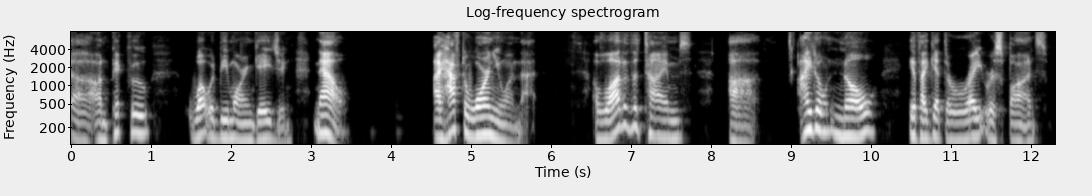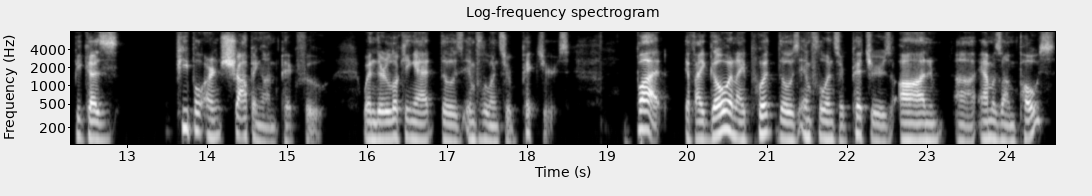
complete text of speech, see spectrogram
uh, on PickFu what would be more engaging. Now, I have to warn you on that. A lot of the times, uh, I don't know if I get the right response because people aren't shopping on PickFu when they're looking at those influencer pictures. But if I go and I put those influencer pictures on uh, Amazon posts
